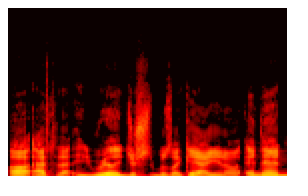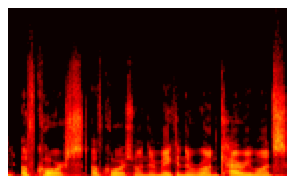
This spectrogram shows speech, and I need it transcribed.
Uh, after that, he really just was like, yeah, you know. And then, of course, of course, when they're making the run, Kyrie wants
